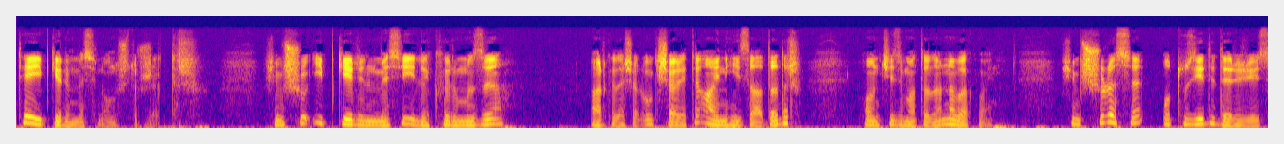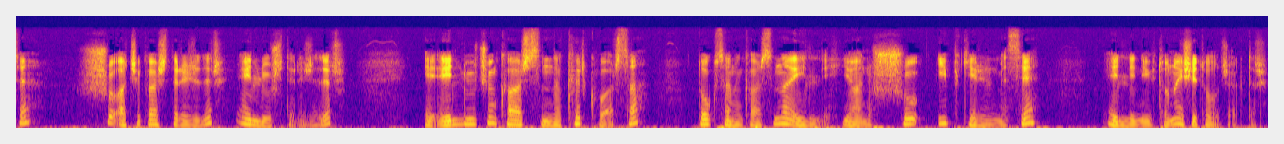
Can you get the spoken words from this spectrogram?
T ip gerilmesini oluşturacaktır. Şimdi şu ip gerilmesi ile kırmızı arkadaşlar ok işareti aynı hizadadır. Onun çizim hatalarına bakmayın. Şimdi şurası 37 derece ise şu açı kaç derecedir? 53 derecedir. E 53'ün karşısında 40 varsa 90'ın karşısında 50. Yani şu ip gerilmesi 50 Newton'a eşit olacaktır.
